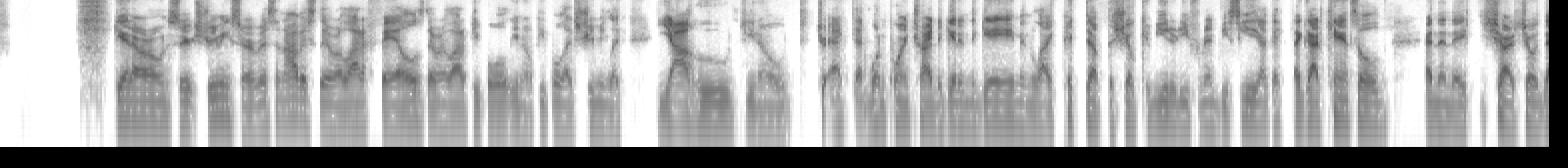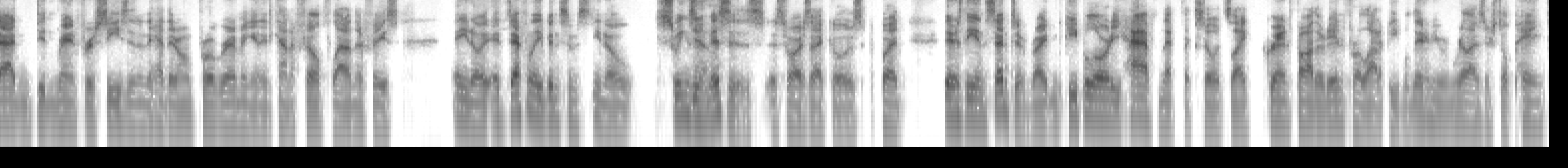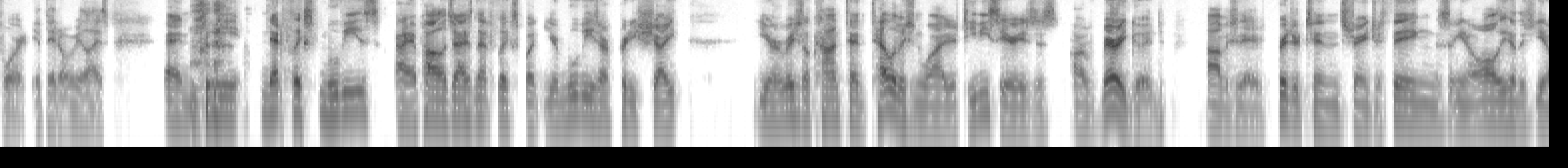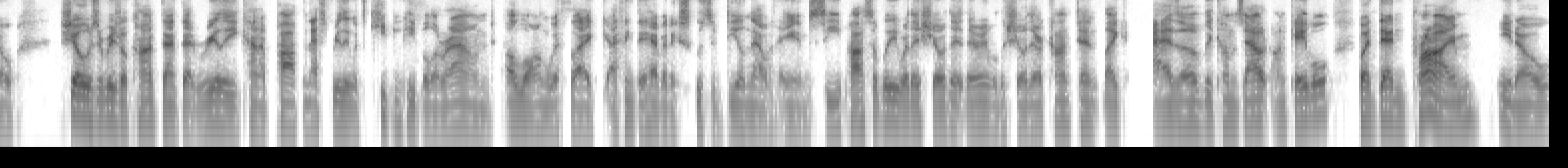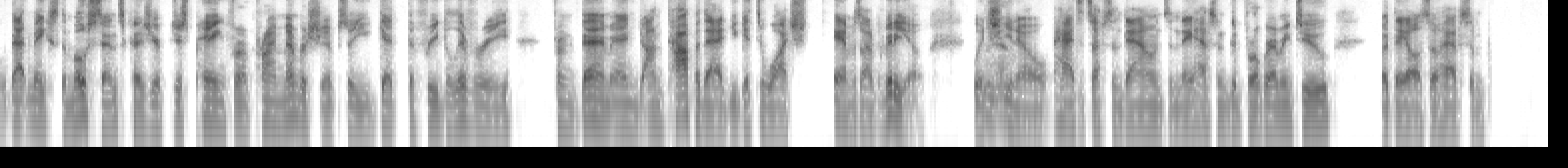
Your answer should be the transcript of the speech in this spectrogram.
get our own streaming service and obviously there were a lot of fails there were a lot of people you know people like streaming like yahoo you know at, at one point tried to get in the game and like picked up the show community from nbc that got, got canceled and then they showed, showed that and didn't ran for a season and they had their own programming and it kind of fell flat on their face and you know it's definitely been some you know swings yeah. and misses as far as that goes but there's the incentive, right? And people already have Netflix. So it's like grandfathered in for a lot of people. They don't even realize they're still paying for it if they don't realize. And to me, Netflix movies, I apologize, Netflix, but your movies are pretty shite. Your original content, television wise, your TV series is, are very good. Obviously, they have Bridgerton, Stranger Things, you know, all these other, you know, shows original content that really kind of pop and that's really what's keeping people around along with like i think they have an exclusive deal now with amc possibly where they show that they're able to show their content like as of it comes out on cable. But then prime you know that makes the most sense because you're just paying for a prime membership so you get the free delivery from them and on top of that you get to watch amazon video which yeah. you know has its ups and downs and they have some good programming too but they also have some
